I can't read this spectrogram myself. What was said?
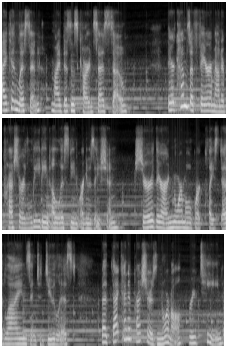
I can listen. My business card says so. There comes a fair amount of pressure leading a listening organization. Sure, there are normal workplace deadlines and to do lists, but that kind of pressure is normal, routine,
